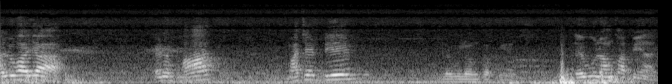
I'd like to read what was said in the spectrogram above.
আলু ভাজা এখানে ভাত মাছের ডিম লেবু লঙ্কা পেঁয়াজ। লেবু লঙ্কা পেঁয়াজ।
